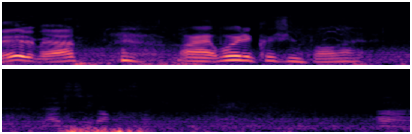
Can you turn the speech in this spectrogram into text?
made it, man. All right, where did Christian fall at? I just take off the sweatshirt. Uh,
